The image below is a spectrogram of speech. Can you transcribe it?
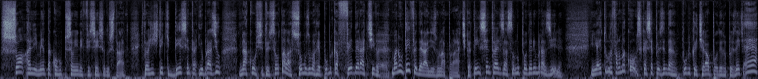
só alimenta a corrupção e a ineficiência do Estado. Então a gente tem que descentralizar. E o Brasil, na Constituição, está lá. Somos uma república federativa. É. Mas não tem federalismo na prática, tem centralização do poder em Brasília. E aí todo mundo fala, mas como? Você quer ser presidente da República e tirar o poder do presidente? É,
